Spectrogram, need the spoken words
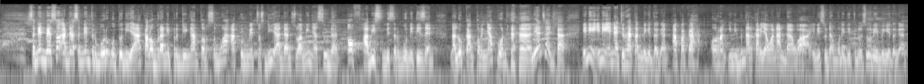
Senin besok ada Senin terburuk untuk dia kalau berani pergi ngantor semua akun medsos dia dan suaminya sudah off habis diserbu netizen. Lalu kantornya pun lihat saja. Ini ini ini curhatan begitu kan. Apakah orang ini benar karyawan Anda? Wah, ini sudah mulai ditelusuri begitu kan.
